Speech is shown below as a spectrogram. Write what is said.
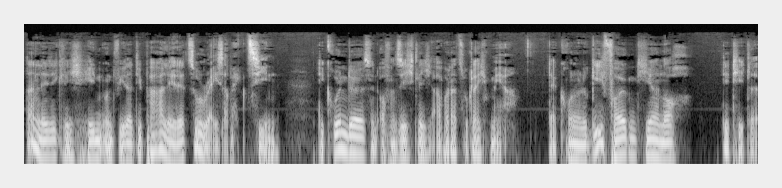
dann lediglich hin und wieder die Parallele zu Razorback ziehen. Die Gründe sind offensichtlich, aber dazu gleich mehr. Der Chronologie folgend hier noch die Titel.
